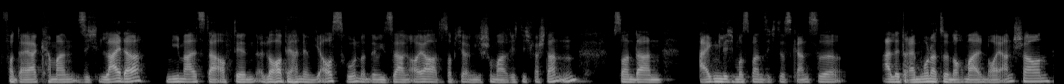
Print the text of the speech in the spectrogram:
Von daher kann man sich leider niemals da auf den Lorbeeren irgendwie ausruhen und irgendwie sagen, oh ja, das habe ich irgendwie schon mal richtig verstanden, sondern eigentlich muss man sich das Ganze alle drei Monate nochmal neu anschauen.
